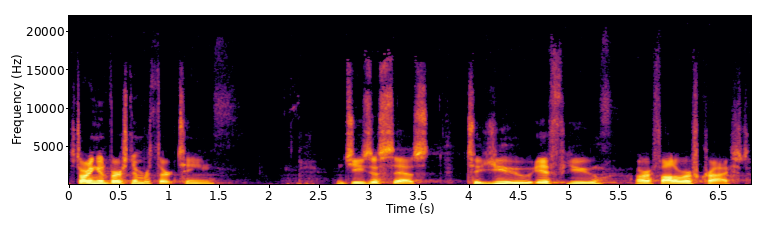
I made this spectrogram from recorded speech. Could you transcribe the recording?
starting in verse number 13, Jesus says, To you, if you are a follower of Christ,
